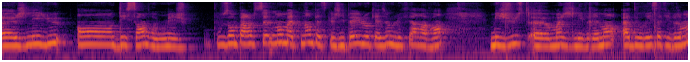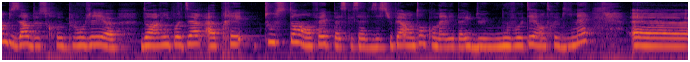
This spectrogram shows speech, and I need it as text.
Euh, je l'ai lu en décembre, mais je vous en parle seulement maintenant parce que j'ai pas eu l'occasion de le faire avant. Mais juste, euh, moi je l'ai vraiment adoré. Ça fait vraiment bizarre de se replonger euh, dans Harry Potter après tout ce temps en fait, parce que ça faisait super longtemps qu'on n'avait pas eu de nouveautés entre guillemets. Euh,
